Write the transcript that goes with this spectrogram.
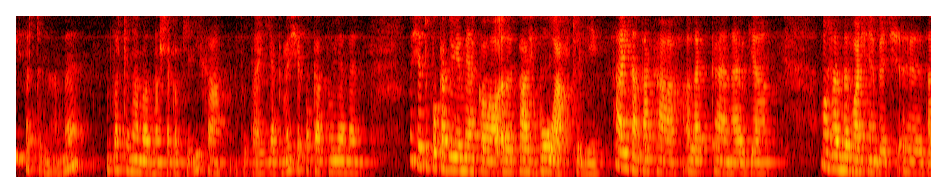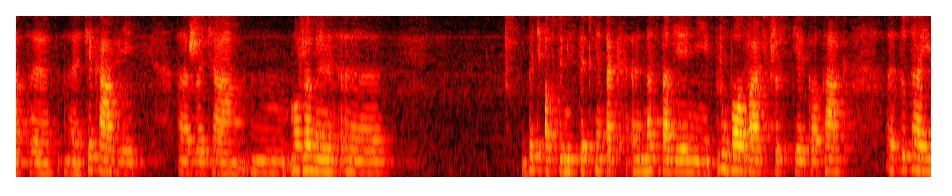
I zaczynamy. Zaczynamy od naszego kielicha. Tutaj jak my się pokazujemy. My się tu pokazujemy jako e, paź buław, czyli fajna taka lekka energia. Możemy właśnie być e, tacy e, ciekawi życia. Mm, Możemy być optymistycznie tak nastawieni, próbować wszystkiego, tak. Tutaj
